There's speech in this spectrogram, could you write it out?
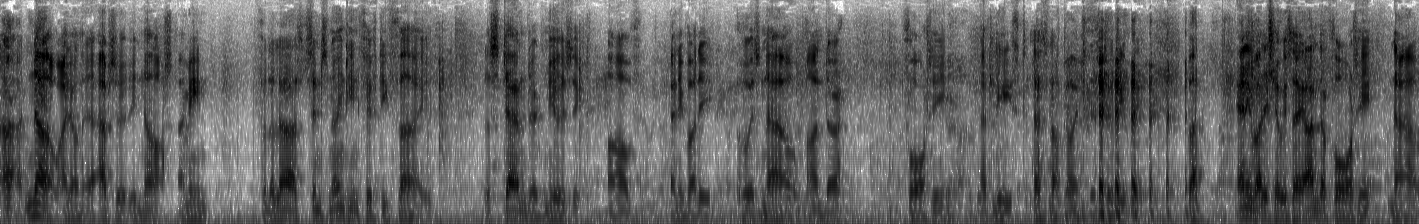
uh, no, I don't think, absolutely not. I mean, for the last, since 1955, the standard music of anybody who is now under 40 at least, let's not go into this too deeply, but anybody, shall we say, under 40 now,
